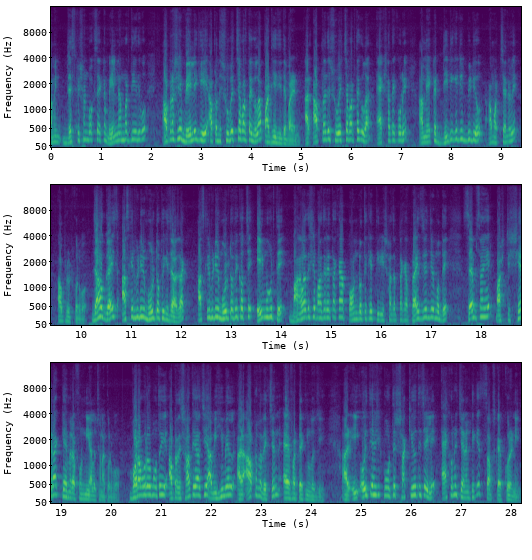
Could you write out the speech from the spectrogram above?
আমি ডেসক্রিপশন বক্সে একটা মেইল নাম্বার দিয়ে দিব। আপনারা সেই মেইলে গিয়ে আপনাদের শুভেচ্ছা বার্তাগুলো পাঠিয়ে দিতে পারেন। আর আপনাদের শুভেচ্ছা বার্তাগুলো একসাথে করে আমি একটা ডেডিকেটেড ভিডিও আমার চ্যানেলে আপলোড করব। যা হোক গাইজ আজকের ভিডিওর মূল টপিকে যাওয়া যাক। আজকের ভিডিওর মূল টপিক হচ্ছে এই মুহূর্তে বাংলাদেশে বাজারে থাকা পনেরো থেকে তিরিশ হাজার টাকা প্রাইস রেঞ্জের মধ্যে স্যামসাং এর পাঁচটি সেরা ক্যামেরা ফোন নিয়ে আলোচনা করব। বরাবরের মতোই আপনাদের সাথে আছি আমি হিমেল আর আপনারা দেখছেন এফআর টেকনোলজি আর এই ঐতিহাসিক মুহূর্তের সাক্ষী হতে চাইলে এখনই চ্যানেলটিকে সাবস্ক্রাইব করে নিন।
